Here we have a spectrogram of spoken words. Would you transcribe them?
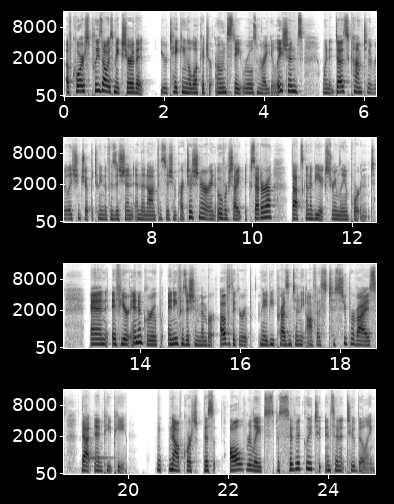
Of course, please always make sure that you're taking a look at your own state rules and regulations when it does come to the relationship between the physician and the non-physician practitioner and oversight, etc. That's going to be extremely important. And if you're in a group, any physician member of the group may be present in the office to supervise that NPP. Now, of course, this all relates specifically to incident to billing.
